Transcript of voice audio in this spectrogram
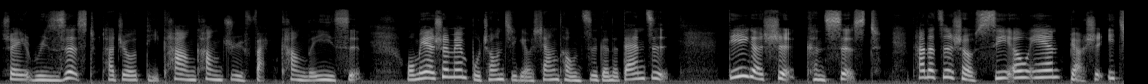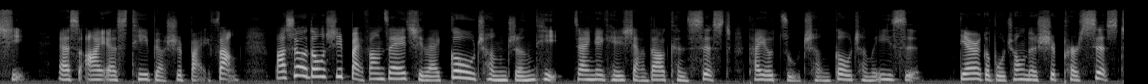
所以 resist 它就有抵抗、抗拒、反抗的意思。我们也顺便补充几个有相同字根的单字。第一个是 consist，它的字首 c o n 表示一起，s i s t 表示摆放，把所有东西摆放在一起来构成整体。这样应该可以想到 consist 它有组成、构成的意思。第二个补充的是 persist，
